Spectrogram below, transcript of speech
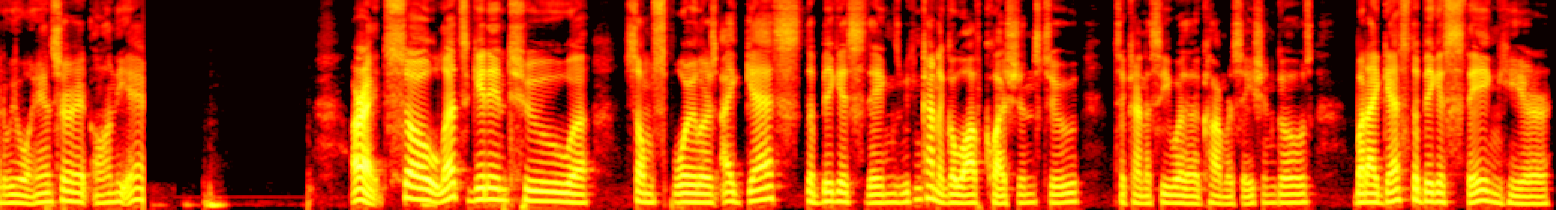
and we will answer it on the air. All right, so let's get into uh, some spoilers. I guess the biggest things we can kind of go off questions too to kind of see where the conversation goes. But I guess the biggest thing here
